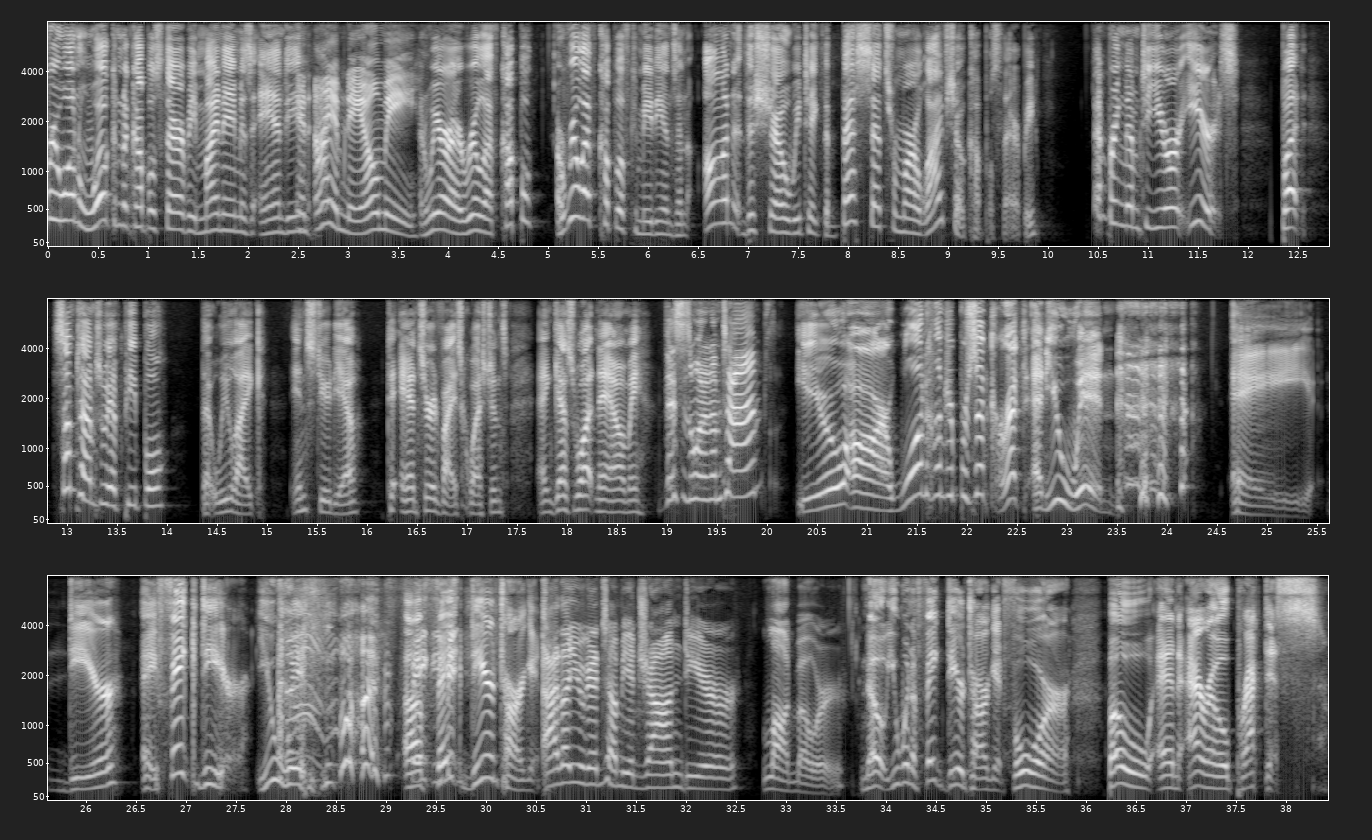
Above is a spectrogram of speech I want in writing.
Everyone, welcome to Couples Therapy. My name is Andy, And I am Naomi. and we are a real life couple, a real life couple of comedians. And on the show, we take the best sets from our live show, Couples Therapy, and bring them to your ears. But sometimes we have people that we like in studio to answer advice questions. And guess what, Naomi? This is one of them times. You are 100% correct and you win. a deer, a fake deer. You win a Fake- fake deer target. I thought you were going to tell me a John Deere lawnmower. No, you win a fake deer target for bow and arrow practice.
